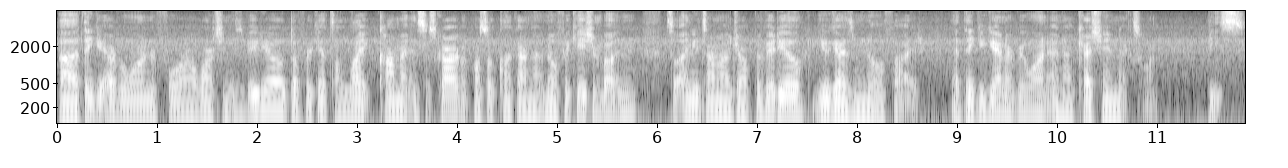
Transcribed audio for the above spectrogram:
Uh, thank you everyone for watching this video. Don't forget to like, comment, and subscribe. Also click on that notification button so anytime I drop a video, you guys be notified. And thank you again everyone, and I'll catch you in the next one. Peace.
